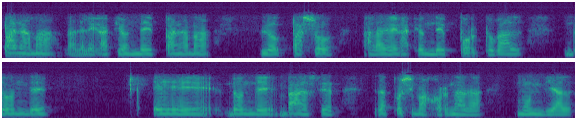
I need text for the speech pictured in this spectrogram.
Panamá, la delegación de Panamá lo pasó a la delegación de Portugal, donde, eh, donde va a ser la próxima jornada mundial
